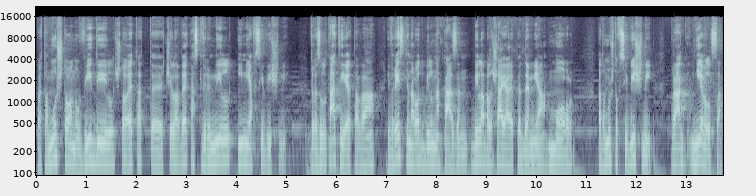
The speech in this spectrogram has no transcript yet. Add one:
потому что он увидел, что этот человек осквернил имя Всевышний. В результате этого еврейский народ был наказан, была большая эпидемия, мор, потому что Всевышний прогневался.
